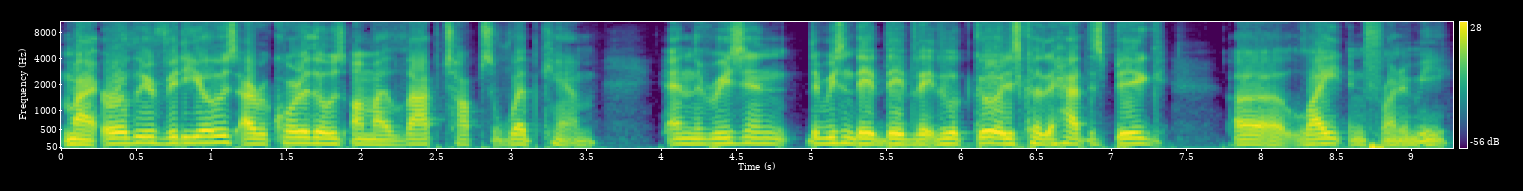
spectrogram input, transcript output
my earlier videos I recorded those on my laptop's webcam and the reason the reason they, they, they look good is because it had this big uh, light in front of me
